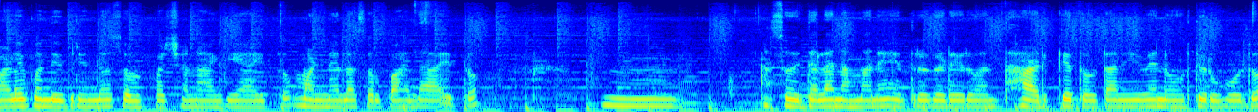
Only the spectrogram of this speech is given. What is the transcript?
ಮಳೆ ಬಂದಿದ್ದರಿಂದ ಸ್ವಲ್ಪ ಚೆನ್ನಾಗಿ ಆಯಿತು. ಮಣ್ಣೆಲ್ಲ ಸ್ವಲ್ಪ ಹದ ಆಯಿತು ಸೊ ಇದೆಲ್ಲ ನಮ್ಮನೆ ಎದುರುಗಡೆ ಇರುವಂಥ ಅಡಿಕೆ ತೋಟ ನೀವೇ ನೋಡ್ತಿರ್ಬೋದು.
